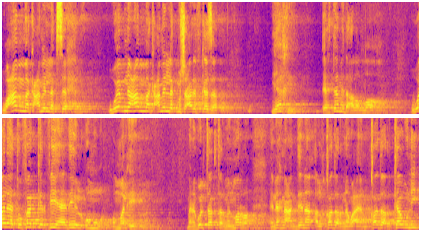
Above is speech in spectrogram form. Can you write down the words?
وعمك عامل لك سحر. وابن عمك عامل لك مش عارف كذا. يا أخي اعتمد على الله ولا تفكر في هذه الأمور. أمال إيه؟ ما أنا قلت أكتر من مرة إن إحنا عندنا القدر نوعان. قدر كوني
